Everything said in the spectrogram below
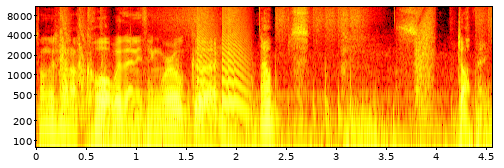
As long as we're not caught with anything, we're all good. Oh, stop it.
